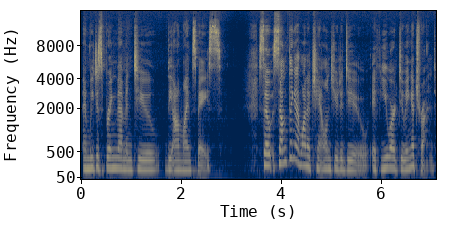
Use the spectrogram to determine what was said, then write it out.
And we just bring them into the online space. So, something I want to challenge you to do if you are doing a trend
